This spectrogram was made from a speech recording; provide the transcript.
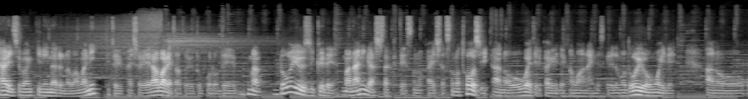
やはり一番気になるのは、まあ、日記という会社が選ばれたというところで、まあ、どういう軸で、まあ、何がしたくてその会社、その当時あの覚えてる限りで構わないんですけれども、どういう思いであの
